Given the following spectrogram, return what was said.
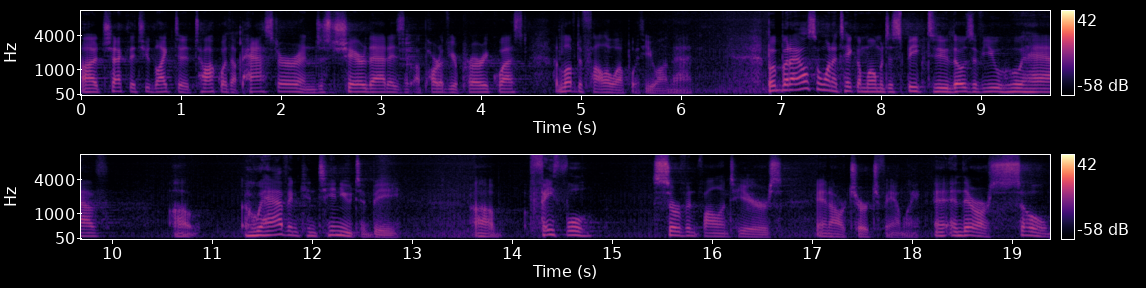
uh, check that you'd like to talk with a pastor and just share that as a part of your prayer request. I'd love to follow up with you on that. But, but I also want to take a moment to speak to those of you who have, uh, who have and continue to be faithful servant volunteers in our church family. And, and there are so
